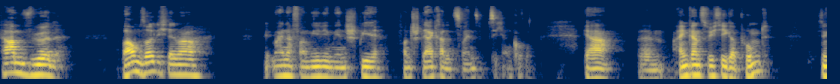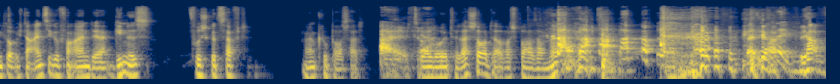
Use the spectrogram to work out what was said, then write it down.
haben würde, warum sollte ich denn mal mit meiner Familie mir ein Spiel von Stärkrade 72 angucken? Ja, ähm, ein ganz wichtiger Punkt. Wir sind, glaube ich, der einzige Verein, der Guinness frisch gezapft in einem Clubhaus hat. Alter. Ja, Leute, das schaut ja aber sparsam, ne? ja. ja,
